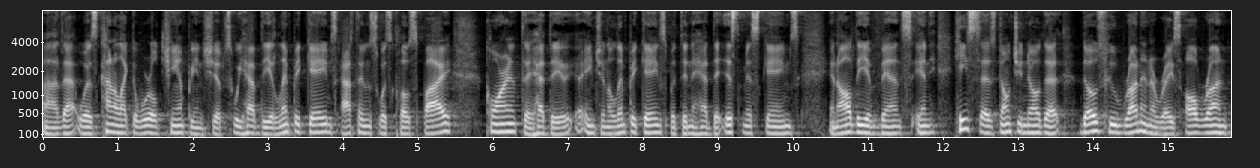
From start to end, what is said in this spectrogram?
Uh, that was kind of like the World Championships. We have the Olympic Games. Athens was close by. Corinth, they had the ancient Olympic Games, but then they had the Isthmus Games and all the events. And he says, Don't you know that those who run in a race all run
